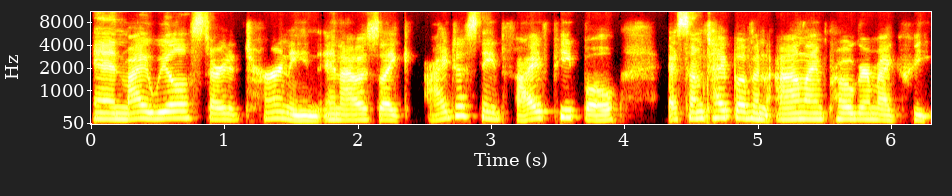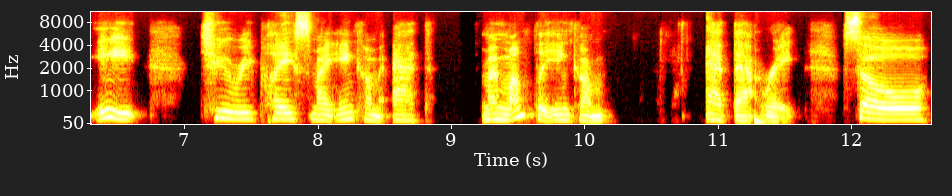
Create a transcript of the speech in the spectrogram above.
and my wheels started turning and i was like i just need five people at some type of an online program i create to replace my income at my monthly income at that rate. So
